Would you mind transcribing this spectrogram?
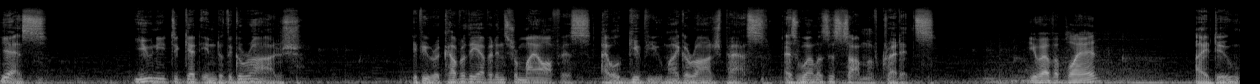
Yes. You need to get into the garage. If you recover the evidence from my office, I will give you my garage pass, as well as a sum of credits. You have a plan? I do.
